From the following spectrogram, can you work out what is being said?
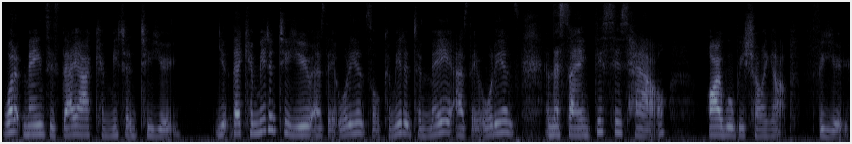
What it means is they are committed to you. They're committed to you as their audience or committed to me as their audience, and they're saying, This is how I will be showing up for you.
